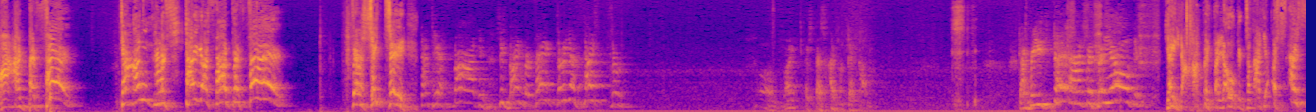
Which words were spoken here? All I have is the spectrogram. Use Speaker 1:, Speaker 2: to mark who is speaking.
Speaker 1: War ein Befehl! Der Angriff Steiners war ein Befehl! Wer sind Sie? Dass Sie es wagen, sich meinen Befehl zu widersetzen! So weit ist das also gekommen. Das Militär hat mich belogen! Jeder hat mich belogen, sogar die SS!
